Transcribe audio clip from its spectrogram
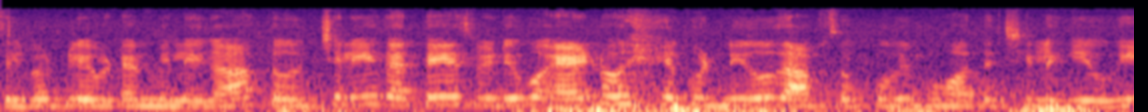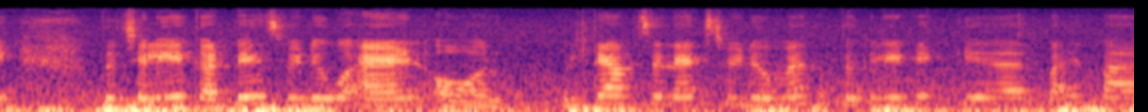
सिल्वर प्ले बटन मिलेगा। तो चलिए करते हैं इस वीडियो को एंड और ये गुड न्यूज़ आप सबको भी बहुत अच्छी लगी होगी। तो चलिए करते हैं इस वीडियो को एंड और मिलते हैं आपसे नेक्स्ट वीडियो में। तब तक के लिए टेक केयर बाय बाय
